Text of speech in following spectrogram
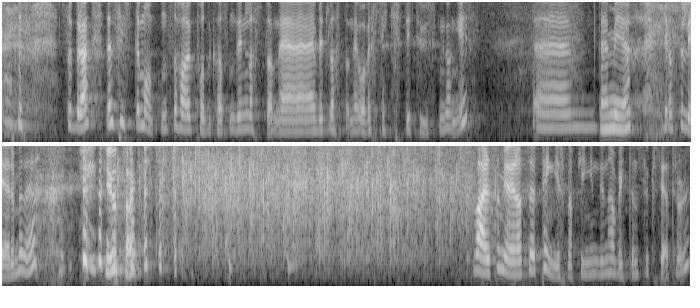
Så bra. Den siste måneden så har podkasten din lastet ned, blitt lasta ned over 60 000 ganger. Eh, Det er mye. gratulerer med det. Jo, takk. Hva er det som gjør at eh, pengesnakkingen din har blitt en suksess, tror du?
